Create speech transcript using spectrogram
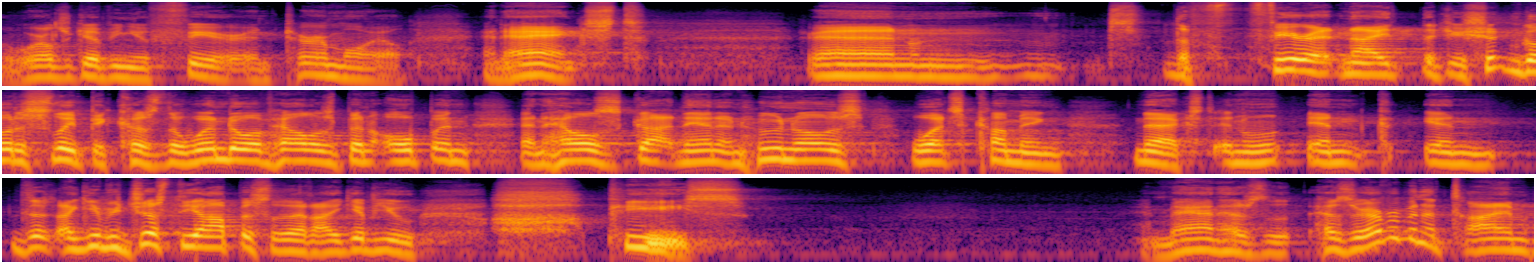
The world's giving you fear and turmoil and angst and the fear at night that you shouldn't go to sleep because the window of hell has been open and hell's gotten in and who knows what's coming next. And, and, and I give you just the opposite of that. I give you ah, peace and man, has, has there ever been a time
